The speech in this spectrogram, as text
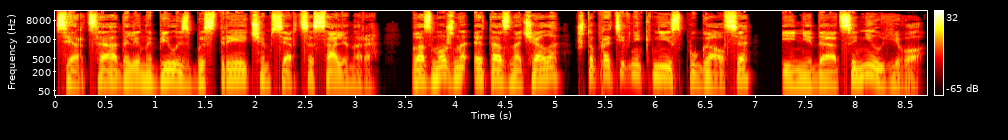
Сердце Адалина билось быстрее, чем сердце Салинора. Возможно, это означало, что противник не испугался и недооценил его.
